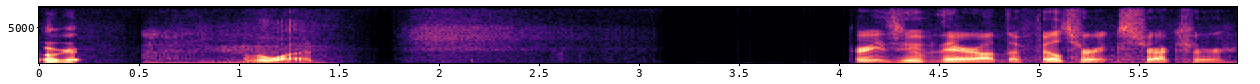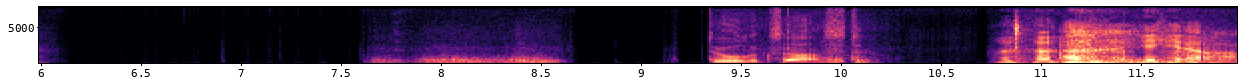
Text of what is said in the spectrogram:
on the wide. Great zoom there on the filtering structure. Dual exhaust. yeah.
